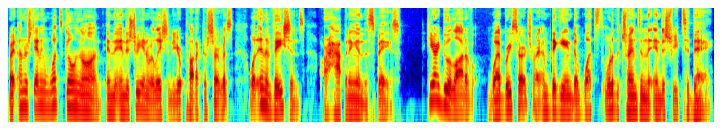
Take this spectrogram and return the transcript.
right? Understanding what's going on in the industry in relation to your product or service, what innovations are happening in the space. Here I do a lot of web research, right? I'm digging into what's what are the trends in the industry today.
